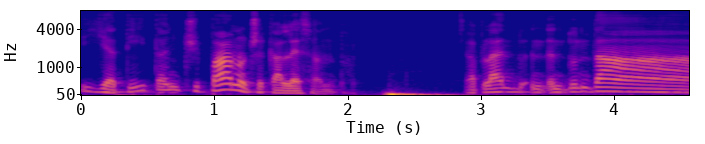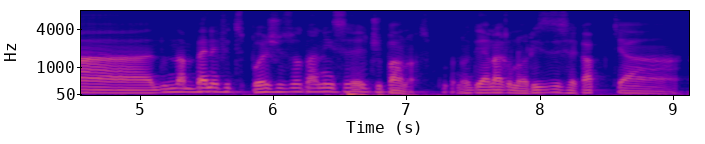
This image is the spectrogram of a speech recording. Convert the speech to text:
γιατί ήταν και πάνω και καλέσαν τον. Απλά εν- εν- εν τούν τα εν τούν τα benefits που έχεις όταν είσαι εκεί πάνω, ας πούμε. Ότι αναγνωρίζεις σε κάποια...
